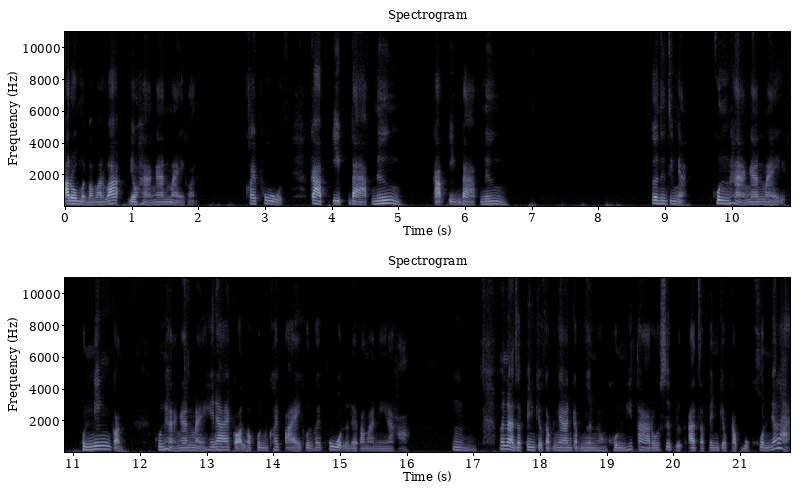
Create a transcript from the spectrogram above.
อารมณ์เหมือนประมาณว่าเดี๋ยวหางานใหม่ก่อน ค่อยพูด กับอีกแบบนึง กับอีกแบบนึงเออจริงๆอะ คุณหางานใหม่ คุณนิ่งก่อน คุณหางานใหม่ให้ได้ก่อนแล้วคุณค่อยไป คุณค่อยพูดหรืออะไรประมาณนี้นะคะ อืม มันอาจจะเป็นเกี่ยวกับงานกับเงินของคุณที่ตารู้สึกหรืออาจจะเป็นเกี่ยวกับบุคคลเนี่ยแหละ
